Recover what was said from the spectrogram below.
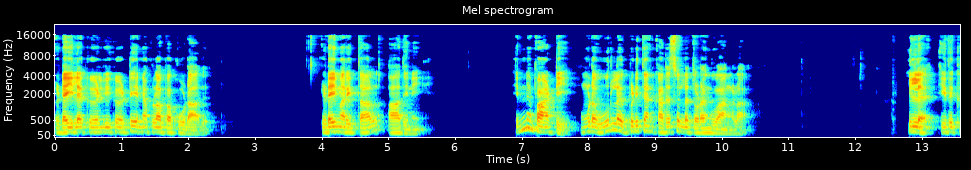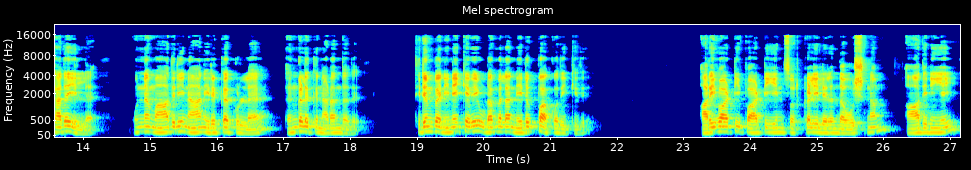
இடையில கேள்வி கேட்டு என்ன குழப்பக்கூடாது. இடைமறித்தாள் ஆதினி. என்ன பாட்டி உங்களோட ஊர்ல இப்படித்தான் கதை சொல்ல தொடங்குவாங்களா? இல்ல இது கதை இல்லை. உன்ன மாதிரி நான் இருக்கக்குள்ள எங்களுக்கு நடந்தது. திரும்ப நினைக்கவே உடம்பெல்லாம் நெருப்பா கொதிக்குது. அறிவாட்டி பாட்டியின் சொற்களில் இருந்த உஷ்ணம் ஆதினியை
